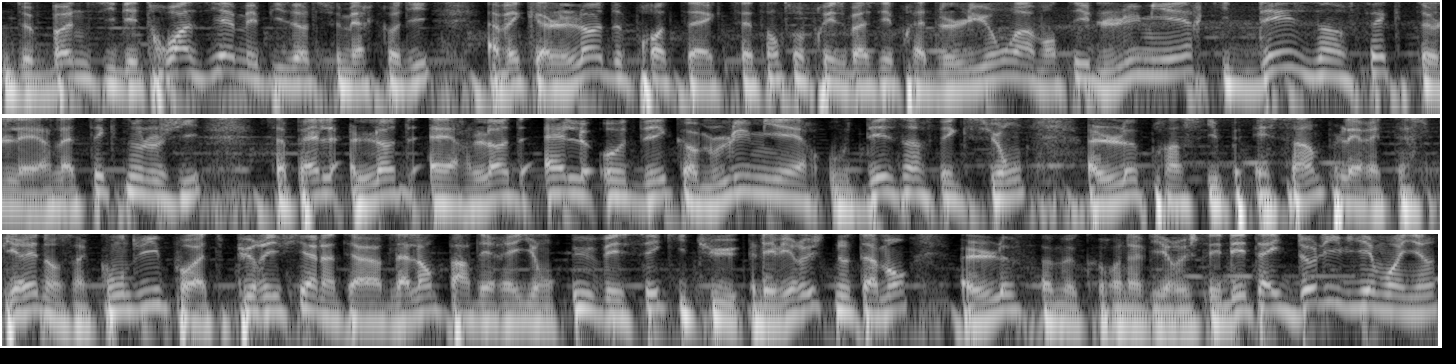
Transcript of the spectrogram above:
de bonnes idées. Troisième épisode ce mercredi avec Lode Protect. Cette entreprise basée près de Lyon a inventé une lumière qui désinfecte l'air. La technologie s'appelle LOD Air, LOD L-O-D comme lumière ou désinfection. Le principe est simple, l'air est aspiré dans un conduit pour être purifié à l'intérieur de la lampe par des rayons UVC qui tuent les virus, notamment le fameux coronavirus. Les détails d'Olivier Moyen,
